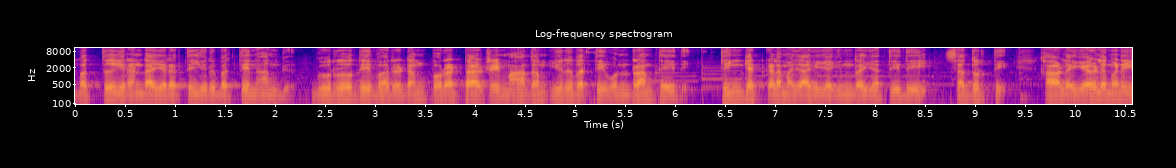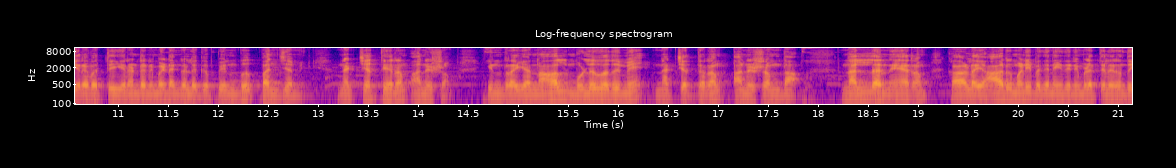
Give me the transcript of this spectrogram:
பத்து இரண்டாயிரத்தி இருபத்தி நான்கு குருதி வருடம் புரட்டாசி மாதம் இருபத்தி ஒன்றாம் தேதி. திங்கட்கிழமையாகிய இன்றைய திதி சதுர்த்தி. காலை ஏழு மணி இருபத்தி இரண்டு நிமிடங்களுக்கு பின்பு பஞ்சமி. நட்சத்திரம் அனுஷம். இன்றைய நாள் முழுவதுமே நட்சத்திரம் அனுஷம்தான். நல்ல நேரம். காலை ஆறு மணி பதினைந்து நிமிடத்திலிருந்து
